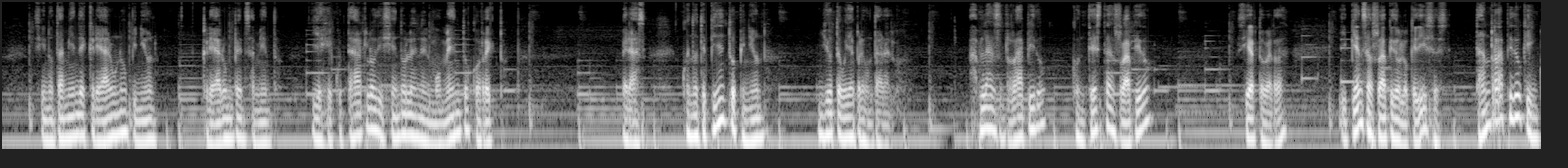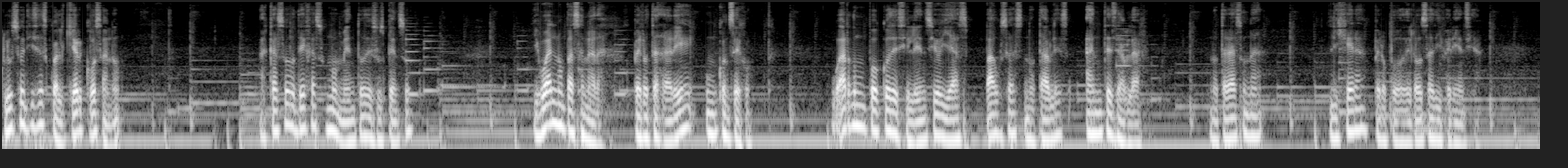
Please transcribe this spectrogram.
sino también de crear una opinión, crear un pensamiento y ejecutarlo diciéndolo en el momento correcto. Verás, cuando te piden tu opinión, yo te voy a preguntar algo. ¿Hablas rápido? ¿Contestas rápido? Cierto, ¿verdad? Y piensas rápido lo que dices, tan rápido que incluso dices cualquier cosa, ¿no? ¿Acaso dejas un momento de suspenso? Igual no pasa nada, pero te daré un consejo. Guarda un poco de silencio y haz pausas notables antes de hablar. Notarás una ligera pero poderosa diferencia.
